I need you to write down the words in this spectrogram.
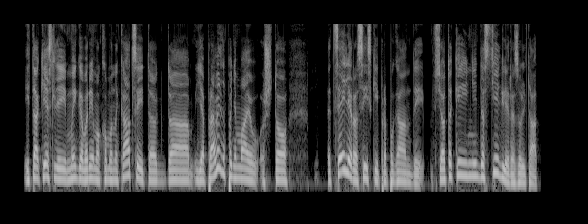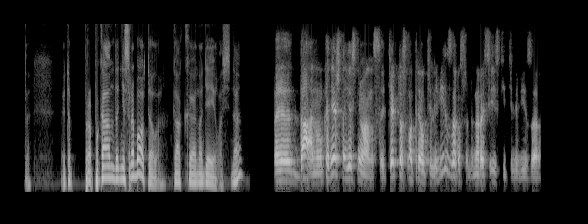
Итак, если мы говорим о коммуникации, тогда я правильно понимаю, что цели российской пропаганды все-таки не достигли результата. Эта пропаганда не сработала, как э, надеялась, да? Э, да, ну, конечно, есть нюансы. Те, кто смотрел телевизор, особенно российский телевизор,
